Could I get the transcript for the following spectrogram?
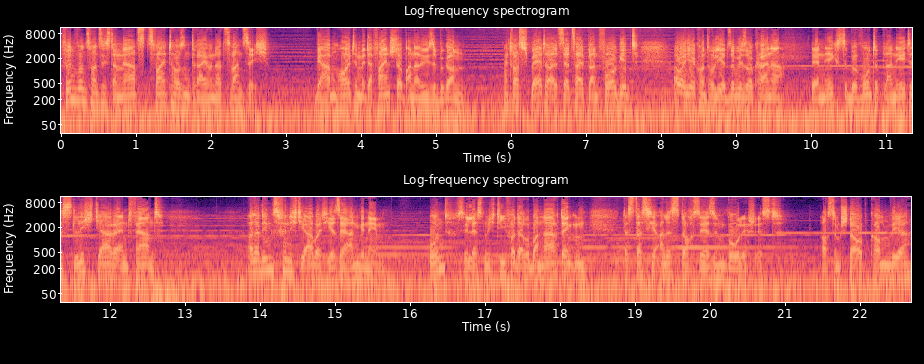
25. März 2320. Wir haben heute mit der Feinstaubanalyse begonnen. Etwas später als der Zeitplan vorgibt, aber hier kontrolliert sowieso keiner. Der nächste bewohnte Planet ist Lichtjahre entfernt. Allerdings finde ich die Arbeit hier sehr angenehm. Und sie lässt mich tiefer darüber nachdenken, dass das hier alles doch sehr symbolisch ist. Aus dem Staub kommen wir,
